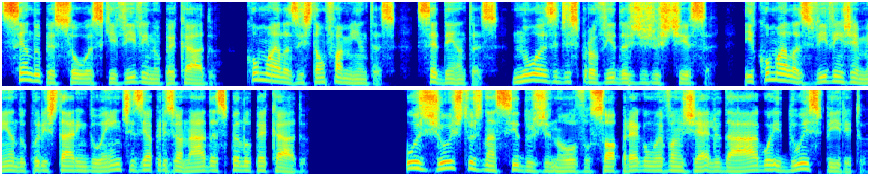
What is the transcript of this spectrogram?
Sendo pessoas que vivem no pecado, como elas estão famintas, sedentas, nuas e desprovidas de justiça, e como elas vivem gemendo por estarem doentes e aprisionadas pelo pecado. Os justos nascidos de novo só pregam o evangelho da água e do Espírito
